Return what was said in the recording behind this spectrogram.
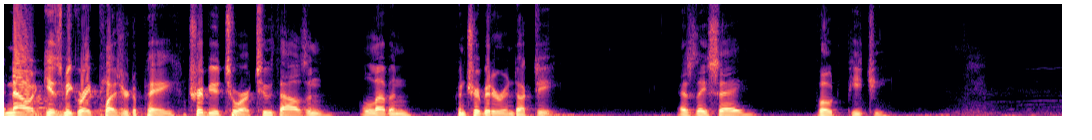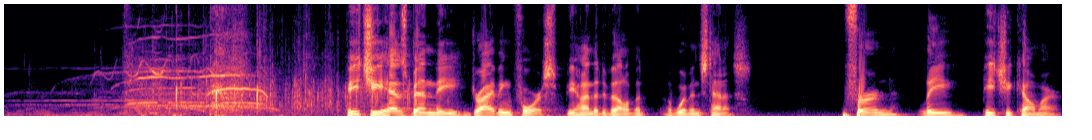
And now it gives me great pleasure to pay tribute to our 2011 contributor inductee. As they say, vote Peachy. Peachy has been the driving force behind the development of women's tennis. Fern Lee Peachy Kellmeyer.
